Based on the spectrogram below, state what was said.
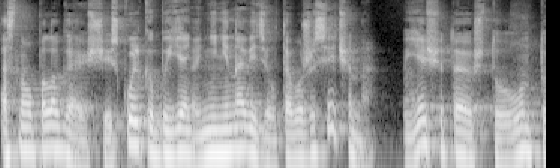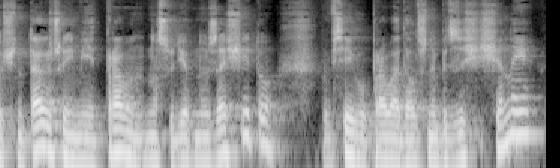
основополагающее. И сколько бы я не ненавидел того же Сечина, я считаю, что он точно так же имеет право на судебную защиту, все его права должны быть защищены,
